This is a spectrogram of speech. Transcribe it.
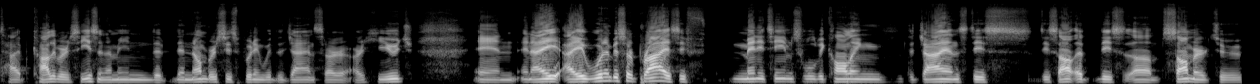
type caliber season. I mean, the, the numbers he's putting with the Giants are, are huge, and and I, I wouldn't be surprised if many teams will be calling the Giants this this uh, this uh, summer to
